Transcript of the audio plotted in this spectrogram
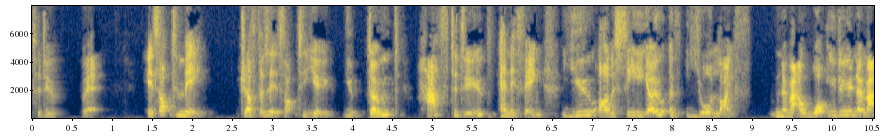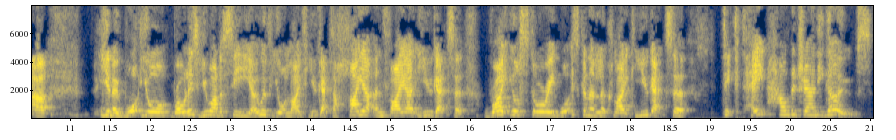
to do it. It's up to me, just as it's up to you. You don't have to do anything. You are the CEO of your life. No matter what you do, no matter you know what your role is you are the ceo of your life you get to hire and fire you get to write your story what it's going to look like you get to dictate how the journey goes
